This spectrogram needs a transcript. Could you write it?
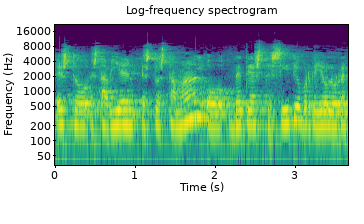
esto está bien, esto está mal, o vete a este sitio porque yo lo recomiendo,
